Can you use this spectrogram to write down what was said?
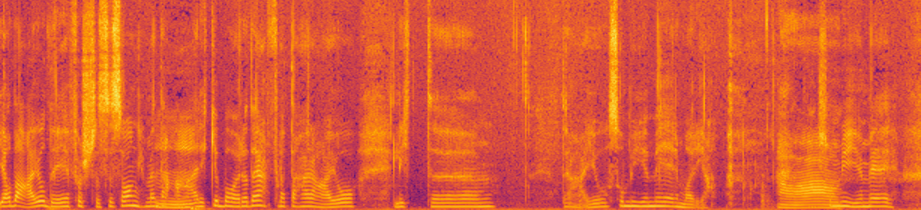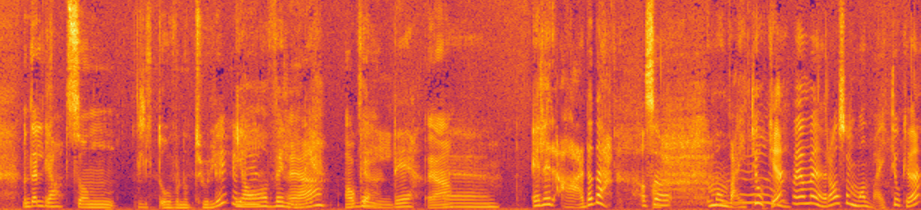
ja, det er jo det i første sesong, men det Mm. er ikke bare det. For dette her er jo litt um, Det er jo så mye mer, Maria. Ah, Så mye mer. men det er litt Ja. sånn litt overnaturlig? eller? Ja, veldig. Ja, Okay. Veldig. Ja. Eh, eller er det det? Altså, man veit jo ikke. Jeg mener altså, man vet jo ikke det.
